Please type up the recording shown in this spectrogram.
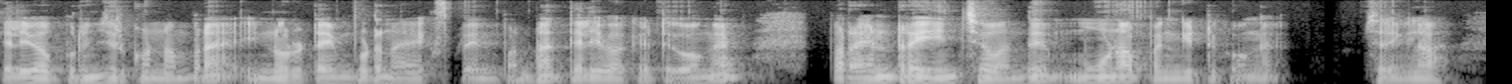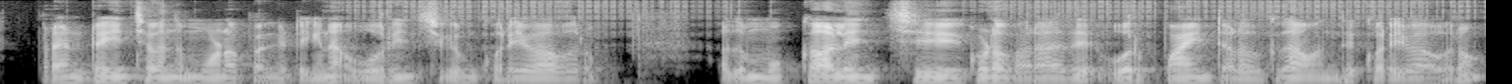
தெளிவாக புரிஞ்சிருக்கும்னு நம்புகிறேன் இன்னொரு டைம் கூட நான் எக்ஸ்பிளைன் பண்ணுறேன் தெளிவாக கேட்டுக்கோங்க. இப்போ ரெண்டரை இன்ச்சை வந்து மூணாக பங்கிட்டுக்கோங்க. சரிங்களா? இப்போ ரெண்டரை இன்ச்சை வந்து மூணாக பங்கிட்டிங்கன்னா ஒரு இன்ச்சுக்கும் குறைவாக வரும். அது முக்கால் இன்ச்சு கூட வராது. ஒரு பாயிண்ட் அளவுக்கு தான் வந்து குறைவாக வரும்.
